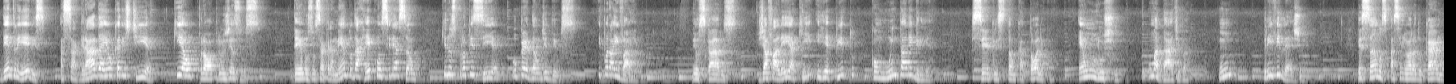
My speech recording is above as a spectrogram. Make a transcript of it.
dentre eles a Sagrada Eucaristia, que é o próprio Jesus. Temos o sacramento da reconciliação, que nos propicia o perdão de Deus. E por aí vai. Meus caros, já falei aqui e repito com muita alegria. Ser cristão católico é um luxo, uma dádiva, um privilégio. Peçamos à Senhora do Carmo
